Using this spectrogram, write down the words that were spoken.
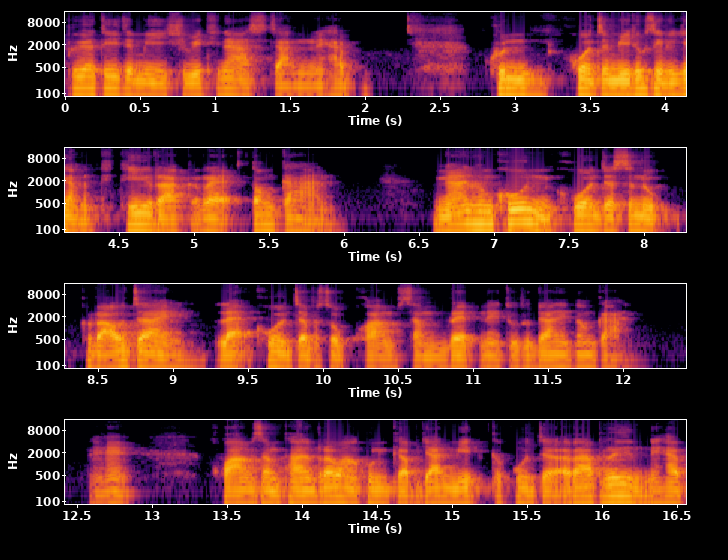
เพื่อที่จะมีชีวิตที่น่าอัศจรรย์นะครับ คุณควรจะมีทุกสิ่งทุกอย่างที่รักและต้องการ งานของคุณควรจะสนุกเร้าใจ และควรจะประสบความสำเร็จในทุกๆด้านที่ต้องการนะฮะความสัมพันธ์ระหว่างคุณกับญาติมิตร ก็ควรจะราบรื่นนะครับ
